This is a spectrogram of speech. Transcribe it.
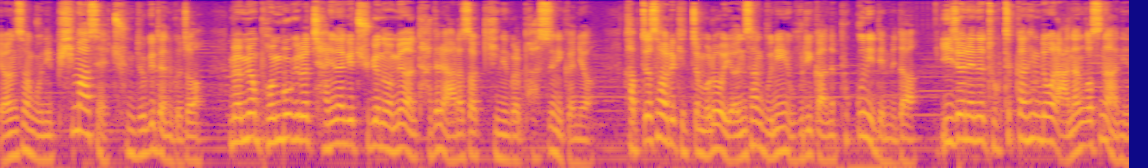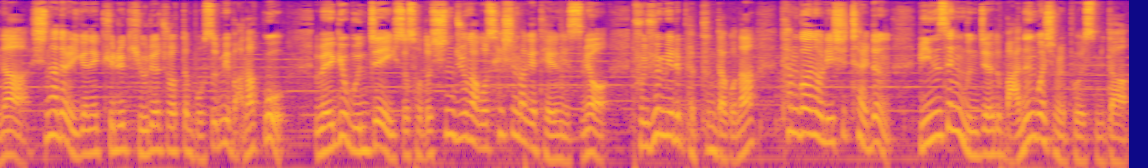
연산군이 피맛에 중독이 되는 거죠. 몇명 본보기로 잔인하게 죽여놓으면 다들 알아서 기는 걸 봤으니까요. 갑자사화를 기점으로 연산군이 우리가 아는 폭군이 됩니다. 이전에는 독특한 행동을 안 한 것은 아니나 신하들 의견에 귀를 기울여 주었던 모습이 많았고 외교 문제에 있어서도 신중하고 세심하게 대응했으며 불효미를 베푼다거나 탐관오리 시찰 등 민생 문제에도 많은 관심을 보였습니다.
